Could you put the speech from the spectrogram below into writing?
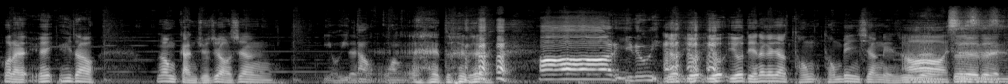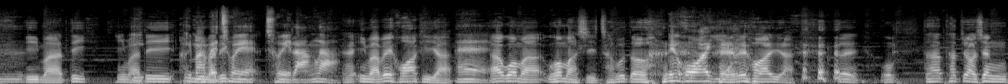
后来哎遇到那种感觉就好像，有一道光。哎 对对。哦，李 路亚，有有有有点那个叫同同病相怜，是不是？对对对。是是是，伊嘛伫伊嘛地伊嘛要吹吹人啦，哎，伊嘛要花去啊！哎。啊，我嘛我嘛是差不多要花伊 嘿啊，要花去啊！对我他他就好像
